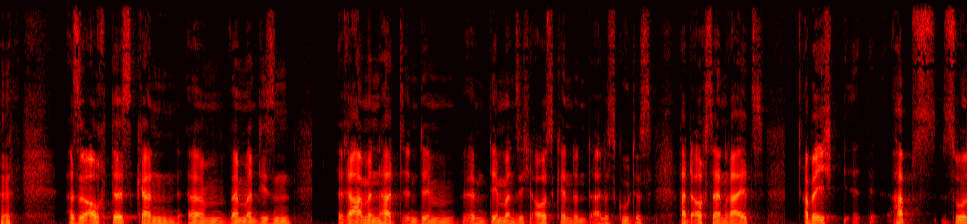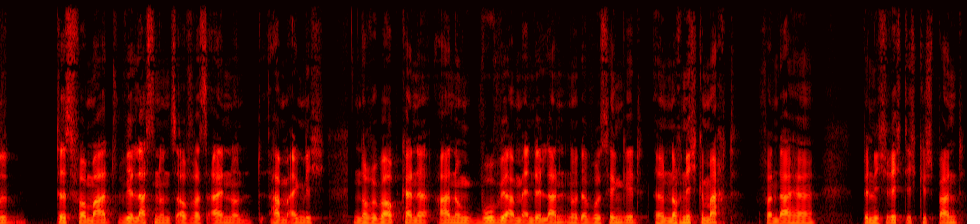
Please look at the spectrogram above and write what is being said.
also auch das kann, ähm, wenn man diesen Rahmen hat, in dem, in dem man sich auskennt und alles gut ist, hat auch seinen Reiz. Aber ich äh, hab's so das Format, wir lassen uns auf was ein und haben eigentlich noch überhaupt keine Ahnung, wo wir am Ende landen oder wo es hingeht, äh, noch nicht gemacht. Von daher bin ich richtig gespannt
